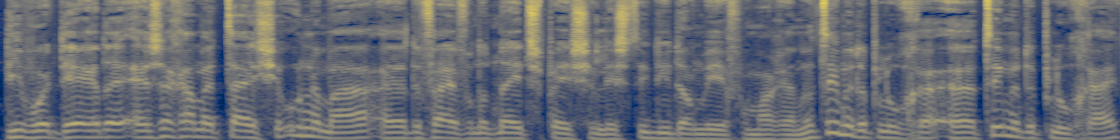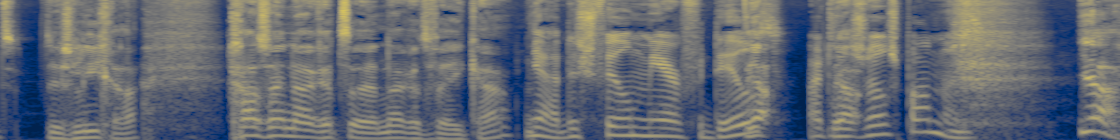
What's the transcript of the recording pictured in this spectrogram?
Die wordt derde. En ze gaan met Thijsje Oenema, de 500 meter specialisten... die dan weer voor Marianne Timmer de ploeg, Timmer de ploeg rijdt, dus Liga... gaan zij naar het, naar het WK. Ja, dus veel meer verdeeld, ja, maar het was ja. wel spannend. Ja,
